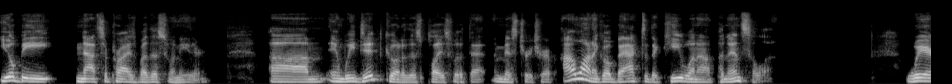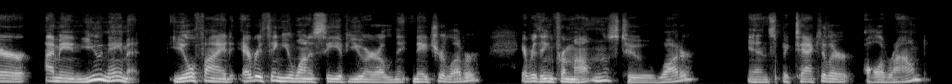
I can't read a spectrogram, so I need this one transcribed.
you'll be not surprised by this one either um, and we did go to this place with that mystery trip. I want to go back to the Keweenaw Peninsula, where, I mean, you name it, you'll find everything you want to see if you are a nature lover, everything from mountains to water and spectacular all around.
